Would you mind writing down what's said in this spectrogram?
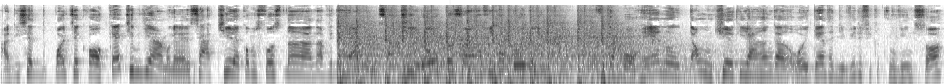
Aqui você pode ter qualquer tipo de arma, galera. Você atira é como se fosse na, na vida real. Você atirou, o personagem fica doido ali. Fica morrendo, dá um tiro aqui, já arranca 80 de vida e fica com 20 só.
